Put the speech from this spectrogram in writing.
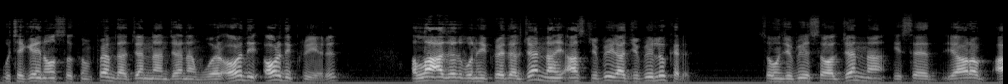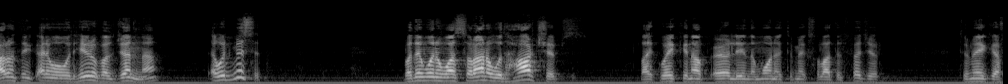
which again also confirmed that Jannah and Jahannam were already, already created, Allah Azza when He created Al Jannah, He asked Jibril, Jibril, look at it. So when Jibril saw Al-Jannah, he said, Ya Rab, I don't think anyone would hear of Al-Jannah, I would miss it. But then when it was surrounded with hardships, like waking up early in the morning to make Salat al-Fajr, to make a,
